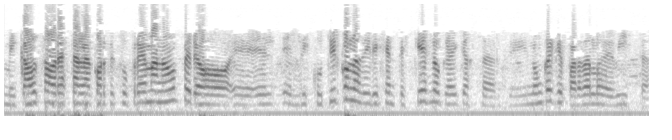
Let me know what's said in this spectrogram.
mi causa ahora está en la Corte Suprema, ¿no? Pero eh, el, el discutir con los dirigentes qué es lo que hay que hacer, ¿sí? nunca hay que perderlos de vista,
